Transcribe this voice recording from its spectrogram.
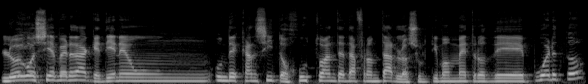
Luego sí es verdad que tiene un, descansito justo antes de afrontar los últimos metros de puerto.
